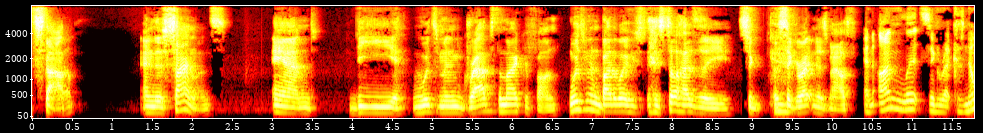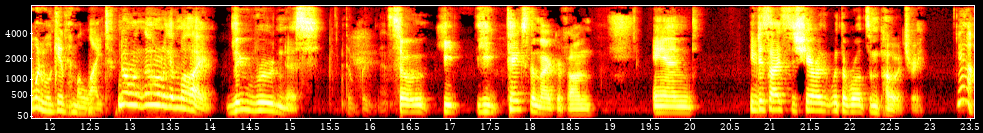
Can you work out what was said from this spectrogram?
stop, Yep. and there's silence, and the woodsman grabs the microphone. Woodsman, by the way, who still has a, cig- a cigarette in his mouth. An unlit cigarette because no one will give him a light. No, one- no one will give him a light. The rudeness. The rudeness. So he he takes the microphone and he decides to share with the world some poetry. Yeah.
